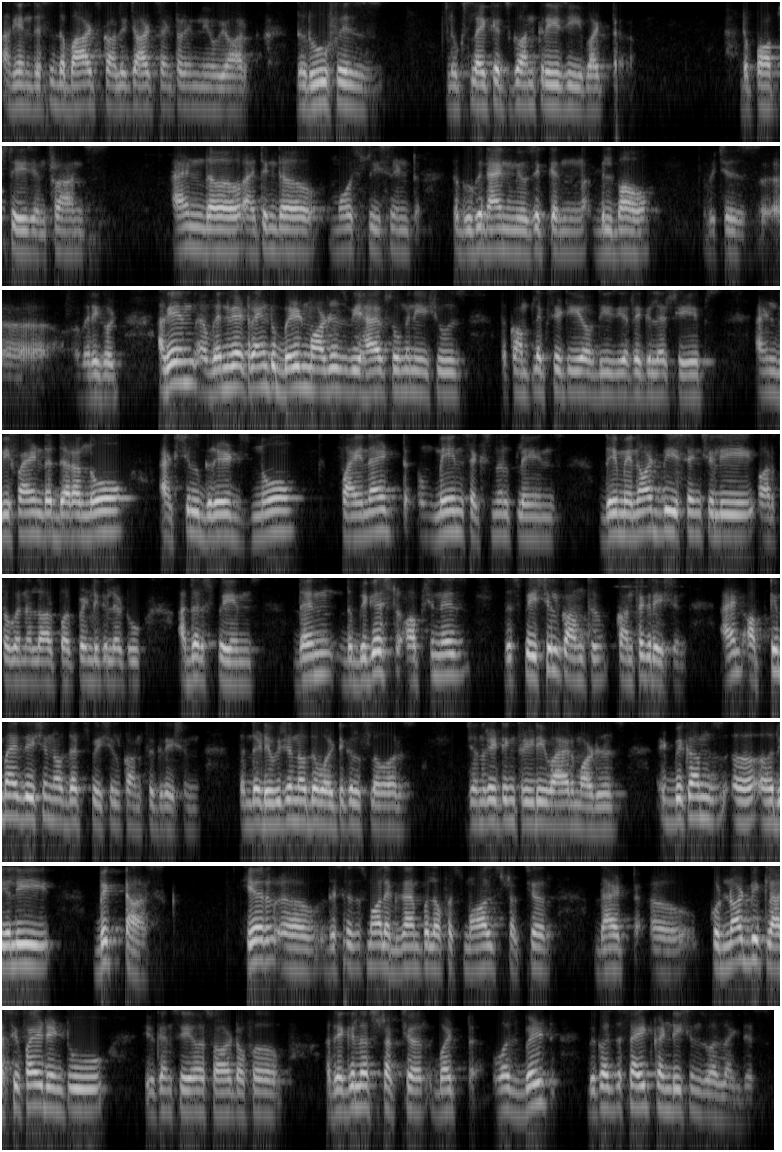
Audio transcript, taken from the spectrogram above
again this is the Bard's College Art Center in New York the roof is looks like it's gone crazy but the pop stage in France and uh, I think the most recent the Guggenheim Museum in Bilbao, which is uh, very good. Again, when we are trying to build models, we have so many issues, the complexity of these irregular shapes, and we find that there are no actual grids, no finite main sectional planes. They may not be essentially orthogonal or perpendicular to other planes. Then the biggest option is the spatial configuration and optimization of that spatial configuration then the division of the vertical floors, generating 3D wire models, it becomes a, a really big task. Here, uh, this is a small example of a small structure that uh, could not be classified into, you can say, a sort of a regular structure, but was built because the site conditions were like this.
